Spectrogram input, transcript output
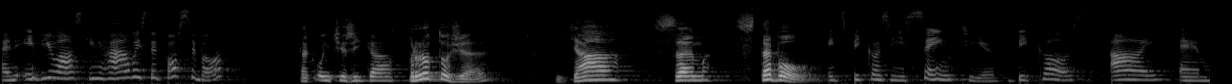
And if you're asking how is that possible, tak on ti říká, protože já jsem s tebou. it's because he's saying to you, because I am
